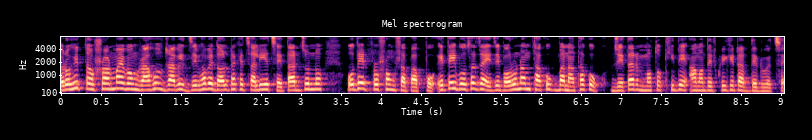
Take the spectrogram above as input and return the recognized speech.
রোহিত শর্মা এবং রাহুল দ্রাবিড় যেভাবে দলটাকে চালিয়েছে, তার জন্য ওদের প্রশংসা প্রাপ্য। এতেই বোঝা যায় যে বড় নাম থাকুক বা না থাকুক, জেতার মতো খিদে আমাদের ক্রিকেটারদের রয়েছে।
